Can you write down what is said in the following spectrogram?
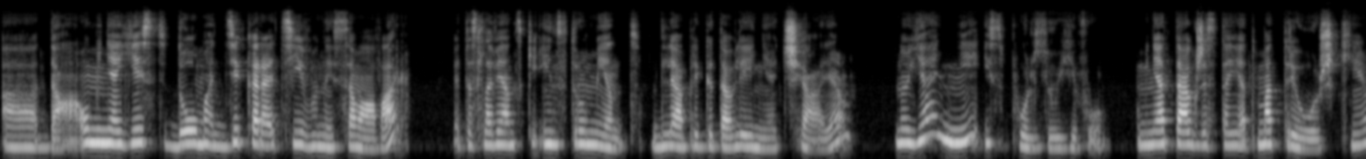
А, да, у меня есть дома декоративный самовар. Это славянский инструмент для приготовления чая, но я не использую его. У меня также стоят матрешки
